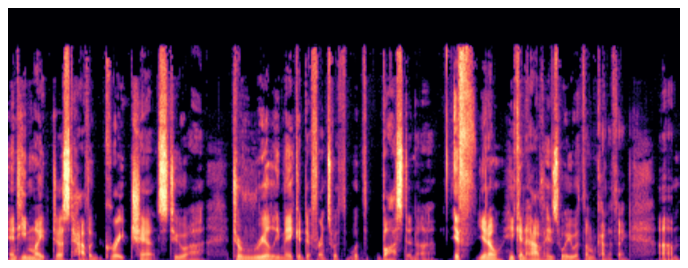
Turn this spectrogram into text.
and he might just have a great chance to uh, to really make a difference with with Boston. Uh, if you know he can have his way with them, kind of thing. Um,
